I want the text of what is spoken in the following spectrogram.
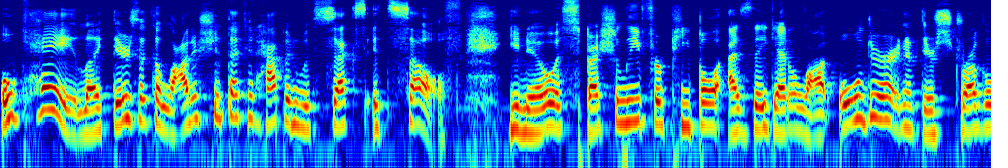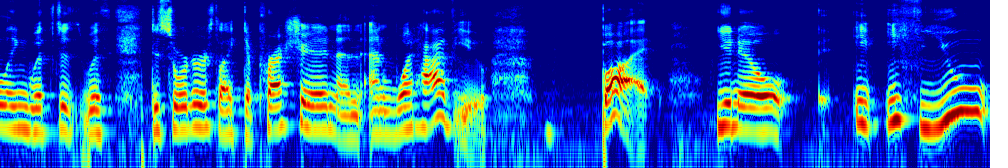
Okay like there's like a lot of shit that could happen with sex itself you know? Especially for people as they get a lot older and if they're struggling with with disorders like depression and and what have you. But you know if, if you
